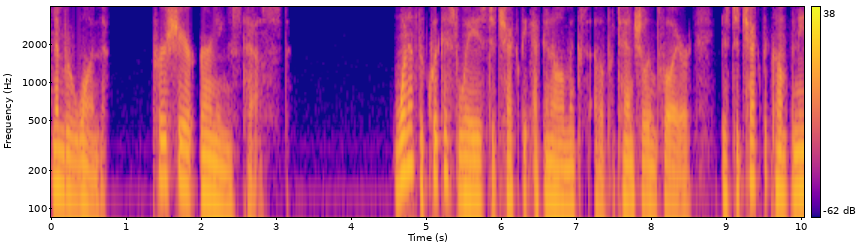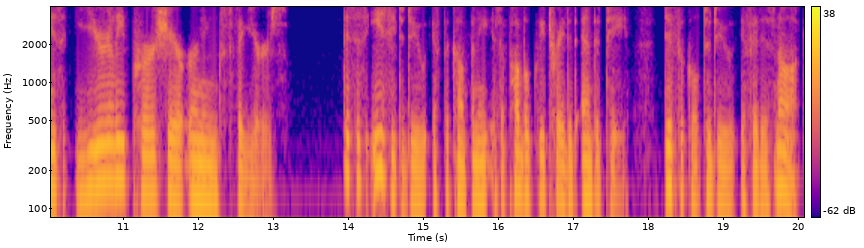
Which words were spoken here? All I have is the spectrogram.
Number 1. Per share earnings test. One of the quickest ways to check the economics of a potential employer is to check the company's yearly per share earnings figures. This is easy to do if the company is a publicly traded entity, difficult to do if it is not.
